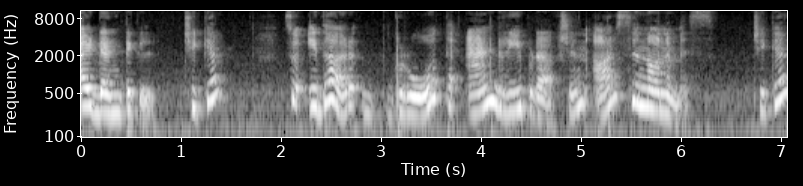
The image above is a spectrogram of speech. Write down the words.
identical ठीक है so इधर growth and reproduction are synonymous ठीक है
